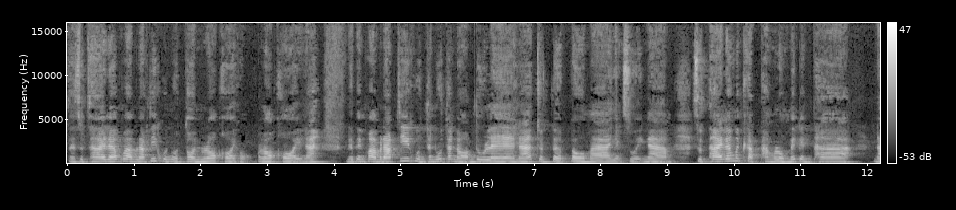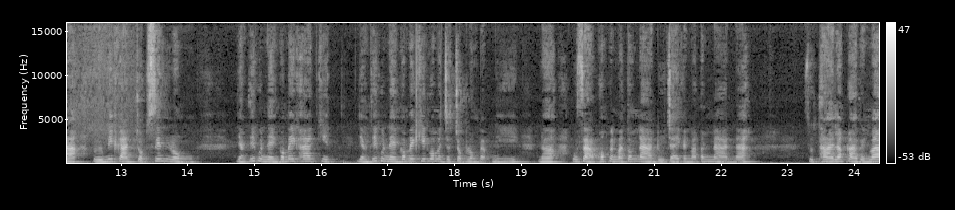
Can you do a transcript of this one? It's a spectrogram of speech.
แต่สุดท้ายแล้วความรักที่คุณอดทนรอคอยของรอคอยนะ หรือเป็นความรักที่คุณทนุถนอมดูแลนะ จนเติบโตมาอย่างสวยงาม สุดท้ายแล้วมันกลับพังลงไม่เป็นท่านะหรือมีการจบสิ้นลง อย่างที่คุณเองก็ไม่คาดคิด อย่างที่คุณเองก็ไม่คิดว่ามันจะจบลงแบบนี้นะอุตส่าห์คบกันมาตั้งนานดูใจกันมาตั้งนานนะ สุดท้ายแล้วกลายเป็นว่า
